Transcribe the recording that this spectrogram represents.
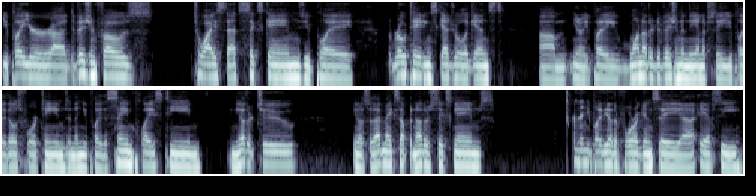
you play your uh, division foes twice. That's six games. You play rotating schedule against. Um, you know, you play one other division in the NFC. You play those four teams, and then you play the same place team in the other two. You know, so that makes up another six games, and then you play the other four against a uh, AFC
